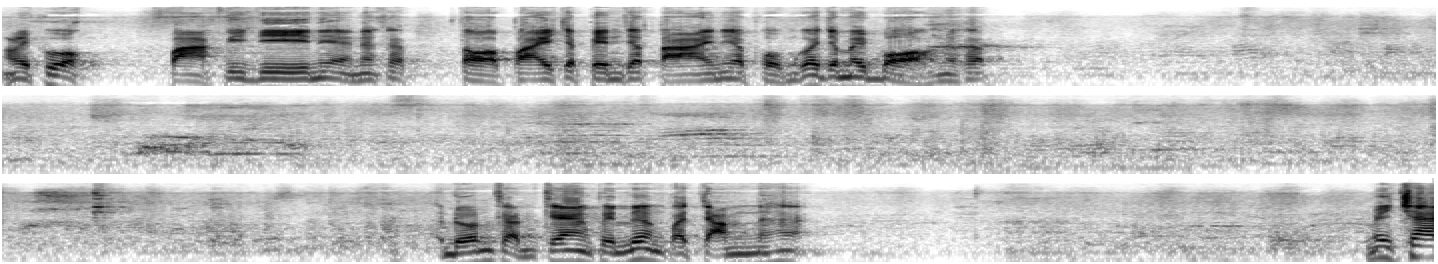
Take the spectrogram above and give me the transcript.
อะไรพวกปากดีๆเนี่ยนะครับ ต่อไปจะเป็นจะตายเนี่ย ผมก็จะไม่บอกนะครับ โดนกันแกล้งเป็นเรื่องประจำนะฮะ ไม่ใช่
